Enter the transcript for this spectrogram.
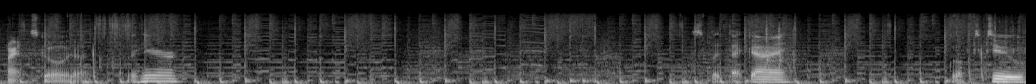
Alright, let's go to, to here. Split that guy. Go up to two.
